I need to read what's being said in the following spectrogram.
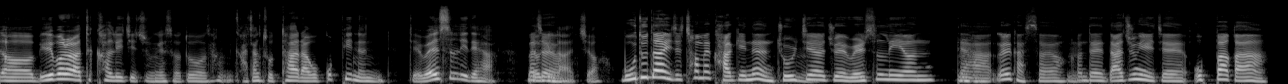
어 밀버럴 아트 칼리지 중에서도 상- 가장 좋다라고 꼽히는 이제 웰슬리 대학 맞아요. 나왔죠. 모두 다 이제 처음에 가기는 조지아주의 웰슬리언 대학을 갔어요. 음. 그런데 나중에 이제 오빠가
